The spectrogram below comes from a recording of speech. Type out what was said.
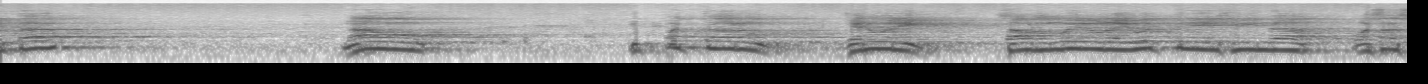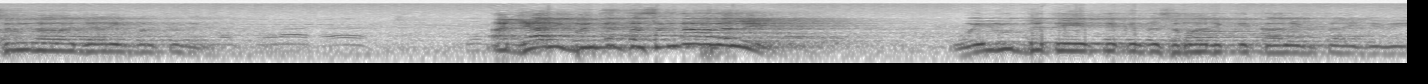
ಗೊತ್ತಾ? ನಾವು ಇಪ್ಪತ್ತಾರು ಜನವರಿ ಸಾವಿರದ ಒಂಬೈನೂರ ಐವತ್ತನೇ ಇಸ್ವಿಯಿಂದ ಹೊಸ ಸಂವಿಧಾನ ಜಾರಿಗೆ ಬರ್ತದೆ. ಆ ಜಾರಿಗೆ ಬಂದಂತ ಸಂದರ್ಭದಲ್ಲಿ ವೈರುದ್ಧತೆ ಇರ್ತಕ್ಕಂಥ ಸಮಾಜಕ್ಕೆ ಕಾಲಿಡ್ತಾ ಇದ್ದೀವಿ.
